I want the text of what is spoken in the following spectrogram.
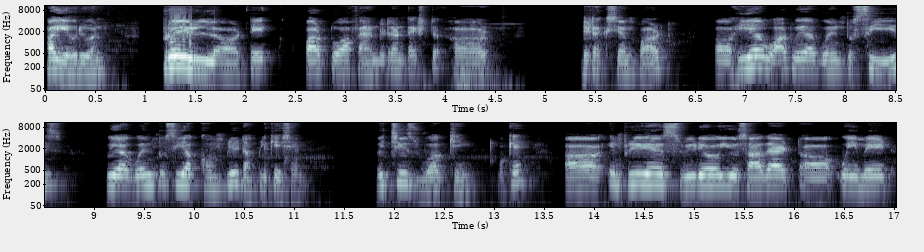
Hi everyone. Today we'll uh, take part two of handwritten text uh, detection part. Uh, here what we are going to see is we are going to see a complete application which is working. Okay. Uh, in previous video you saw that uh, we made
